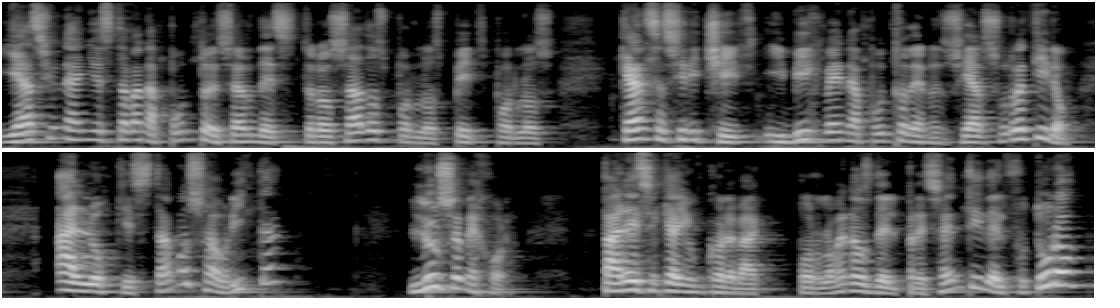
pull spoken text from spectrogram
y hace un año estaban a punto de ser destrozados por los Pits, por los Kansas City Chiefs y Big Ben a punto de anunciar su retiro. A lo que estamos ahorita, luce mejor. Parece que hay un coreback, por lo menos del presente y del futuro.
